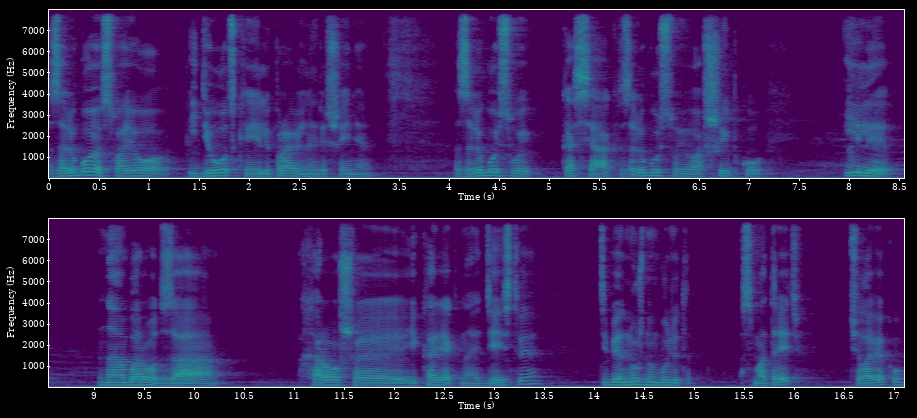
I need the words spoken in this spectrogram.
за любое свое идиотское или правильное решение, за любой свой косяк, за любую свою ошибку или наоборот за хорошее и корректное действие, тебе нужно будет смотреть человеку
